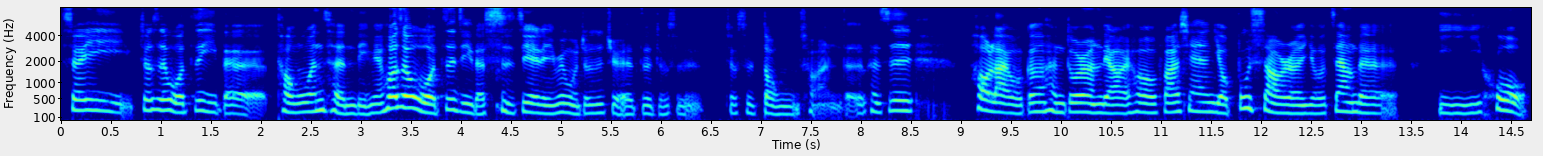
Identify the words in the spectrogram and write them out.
所以就是我自己的同温层里面，或者我自己的世界里面，我就是觉得这就是就是动物传的。可是后来我跟很多人聊以后，发现有不少人有这样的疑惑，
